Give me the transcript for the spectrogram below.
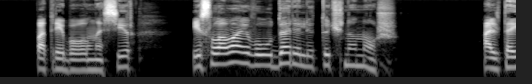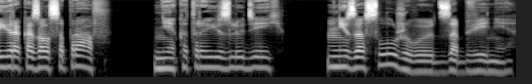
— потребовал Насир, и слова его ударили точно нож. Альтаир оказался прав. Некоторые из людей не заслуживают забвения.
